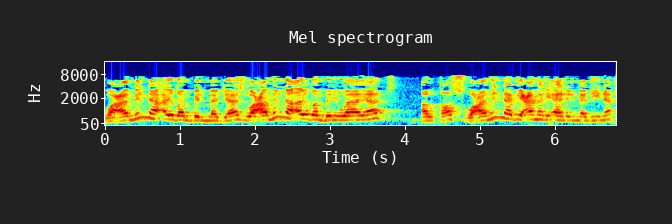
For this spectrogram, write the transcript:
وعملنا أيضا بالمجاز وعملنا أيضا بروايات القص وعملنا بعمل أهل المدينة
